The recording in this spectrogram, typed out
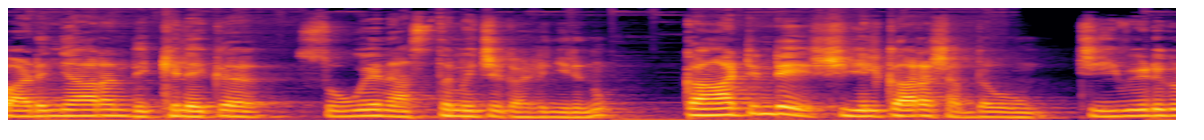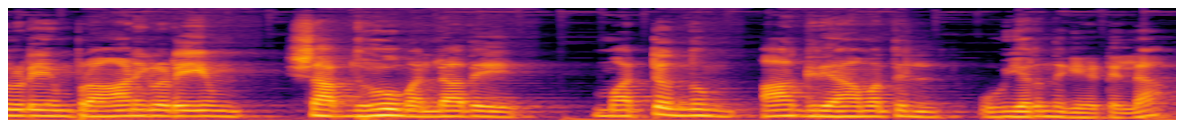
പടിഞ്ഞാറൻ ദിക്കിലേക്ക് സൂര്യൻ അസ്തമിച്ചു കഴിഞ്ഞിരുന്നു. കാറ്റിന്റെ ശീൽക്കാര ശബ്ദവും ചീവീടുകളുടെയും പ്രാണികളുടെയും ശബ്ദവുമല്ലാതെ മറ്റൊന്നും ആ ഗ്രാമത്തിൽ ഉയർന്നു കേട്ടില്ല.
